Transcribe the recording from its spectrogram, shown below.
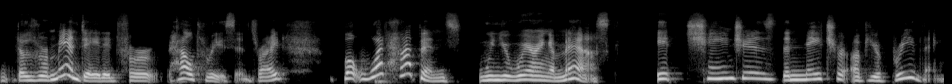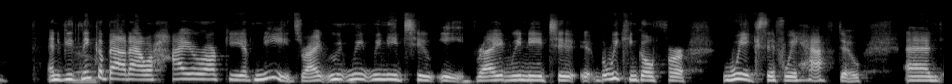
those were mandated for health reasons, right? But what happens when you're wearing a mask? It changes the nature of your breathing. And if you yeah. think about our hierarchy of needs, right? We, we, we need to eat, right? We need to, but we can go for weeks if we have to. And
